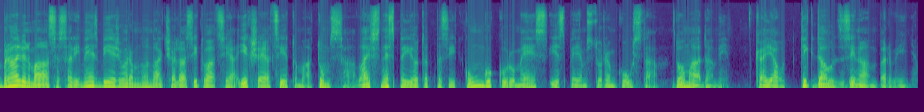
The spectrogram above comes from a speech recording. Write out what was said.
Brāļi un māsas, arī mēs bieži varam nonākt šādā situācijā, iekšējā cietumā, tumsā, vairs nespējot atpazīt kungu, kuru mēs iespējams turam kūstā, domādami, ka jau tik daudz zinām par viņu.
